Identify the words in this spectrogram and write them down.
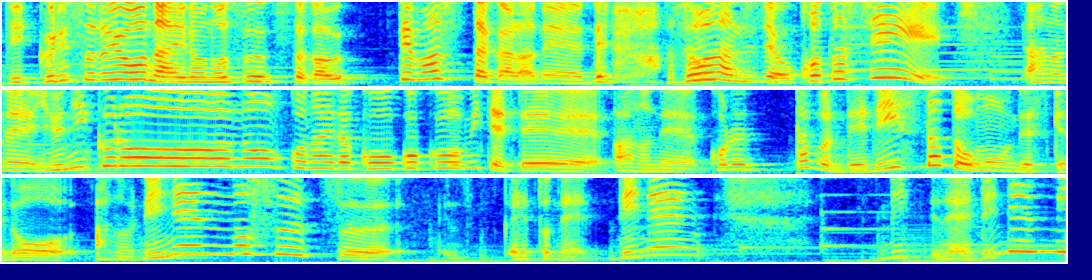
びっくりするような色のスーツとか売ってましたからね。で、そうなんですよ。今年、あのね、ユニクロのこの間広告を見てて、あのね、これ多分レディースだと思うんですけど、あの、リネンのスーツ、えっとね、リネン、リね、リネンミ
